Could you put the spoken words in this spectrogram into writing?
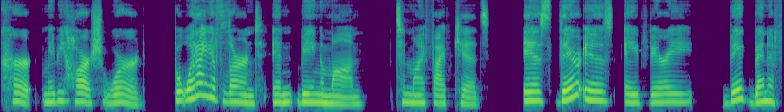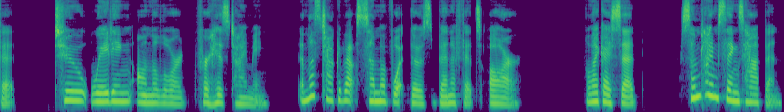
curt, maybe harsh word. But what I have learned in being a mom to my five kids is there is a very big benefit to waiting on the Lord for His timing. And let's talk about some of what those benefits are. Like I said, sometimes things happen.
